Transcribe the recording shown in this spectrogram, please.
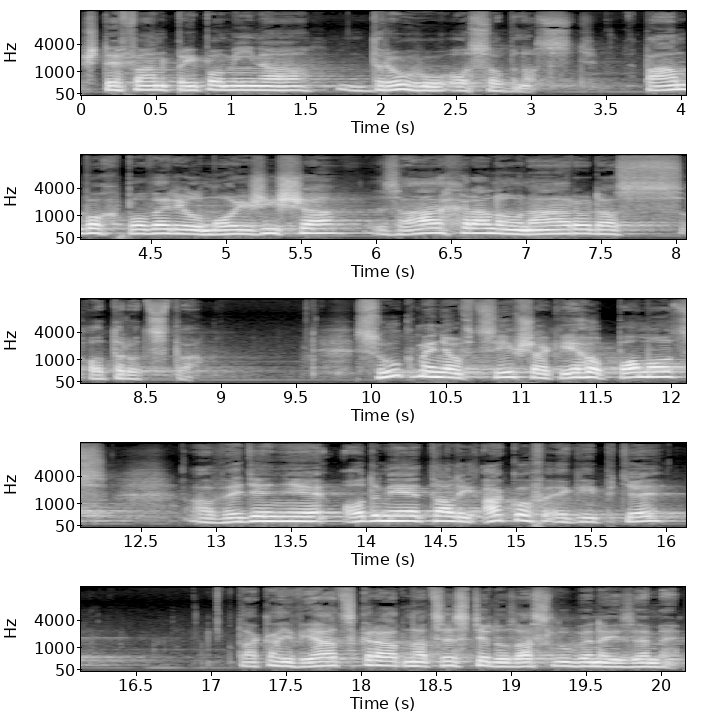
Štefan pripomína druhú osobnosť. Pán Boh poveril Mojžiša záchranou národa z otroctva. Súkmeňovci však jeho pomoc a vedenie odmietali ako v Egypte, tak aj viackrát na ceste do zaslúbenej zeme.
